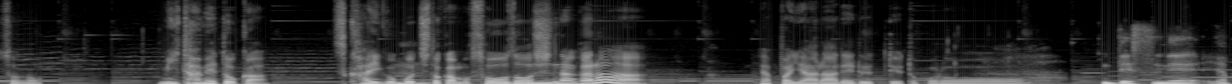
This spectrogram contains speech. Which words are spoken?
その見た目とか、使い心地とかも想像しながら、やっぱやられるっていうとこですね。やっ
